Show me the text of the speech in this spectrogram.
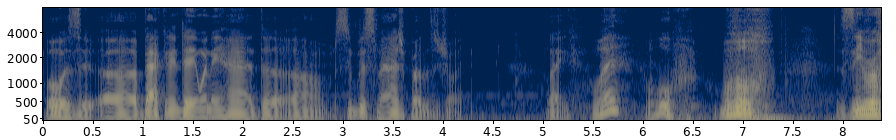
what was it? Uh back in the day when they had the um Super Smash Brothers joint. Like what? Ooh. Ooh. Zero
